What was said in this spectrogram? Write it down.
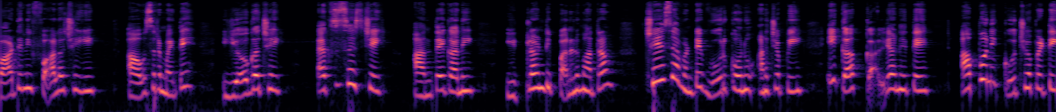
వాటిని ఫాలో చెయ్యి. అవసరమైతే యోగా చెయ్యి ఎక్సర్సైజ్ చెయ్యి. అంతేగాని ఇట్లాంటి పనులు మాత్రం చేసావంటే ఊరుకోను అని చెప్పి ఇక కళ్యాణ్ అయితే అప్పుని కూర్చోపెట్టి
